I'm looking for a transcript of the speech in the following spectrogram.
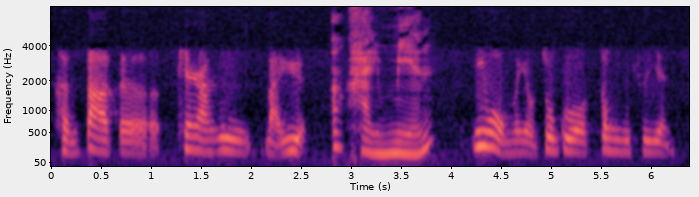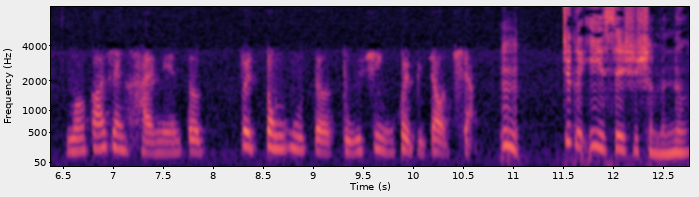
很大的天然物来源。嗯，海绵，因为我们有做过动物试验，我们发现海绵的对动物的毒性会比较强。嗯，这个意思是什么呢？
